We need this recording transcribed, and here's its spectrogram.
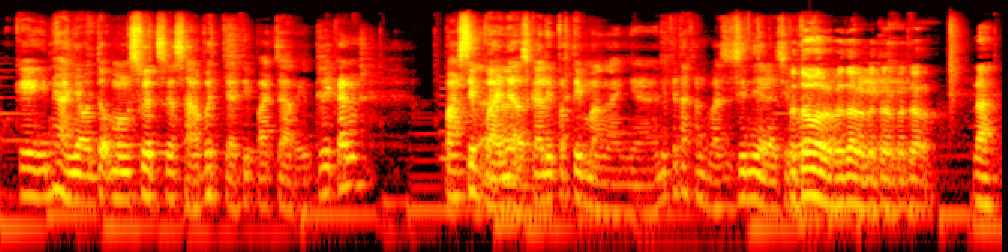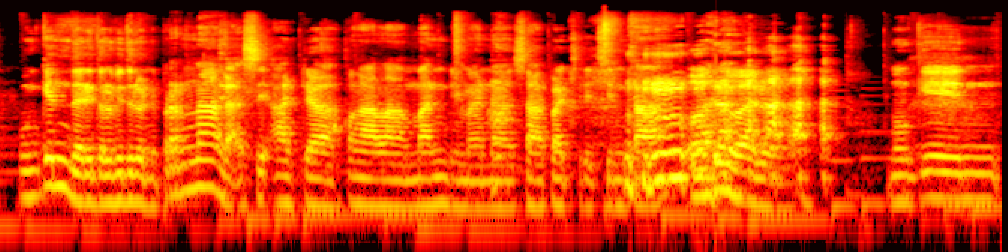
oke ini hanya untuk meng-switch ke sahabat jadi pacar itu kan pasti banyak sekali pertimbangannya ini kita akan bahas di sini ya sih Betul, betul, Oke. betul, betul. Nah, mungkin dari Dolby dulu nih, pernah nggak sih ada pengalaman di mana sahabat jadi cinta? Waduh, waduh. Mungkin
